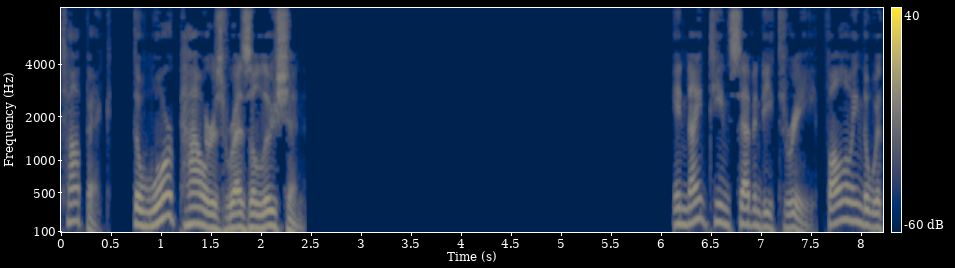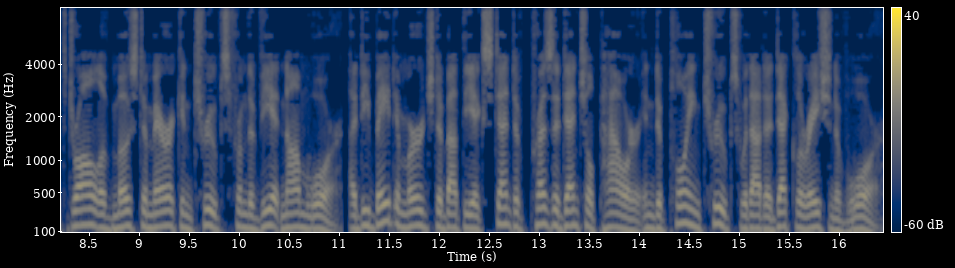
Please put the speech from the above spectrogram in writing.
The War Powers Resolution In 1973, following the withdrawal of most American troops from the Vietnam War, a debate emerged about the extent of presidential power in deploying troops without a declaration of war.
